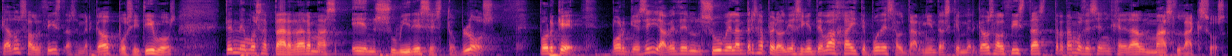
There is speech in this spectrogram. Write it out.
mercados alcistas, en mercados positivos, tendemos a tardar más en subir ese stop loss. ¿Por qué? Porque sí, a veces sube la empresa, pero al día siguiente baja y te puede saltar, mientras que en mercados alcistas tratamos de ser en general más laxos,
